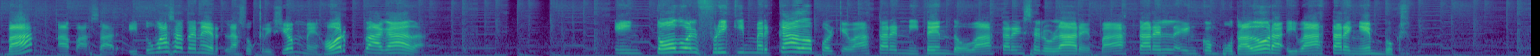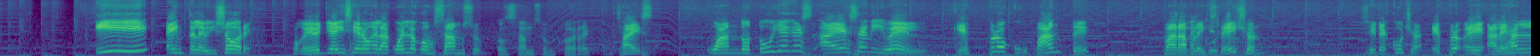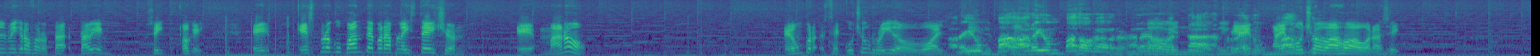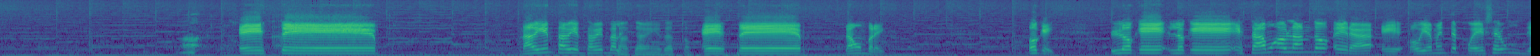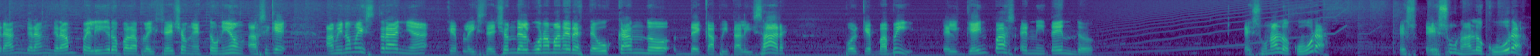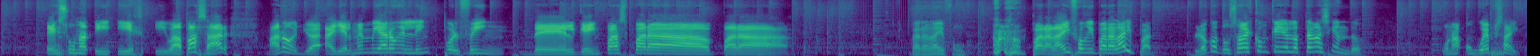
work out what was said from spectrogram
va a pasar. Y tú vas a tener la suscripción mejor pagada en todo el freaking mercado porque va a estar en Nintendo, va a estar en celulares, va a estar en, en computadora y va a estar en Xbox. Y en televisores. Porque ellos ya hicieron el acuerdo con Samsung. Con Samsung, correcto. ¿Sabes? Cuando tú llegues a ese nivel, que es preocupante para me PlayStation. Si te escucha, es pro- eh, aleja el micrófono, ¿está, bien? Sí, ok. Eh, que es preocupante para PlayStation, eh, mano. Es un pro- se escucha un ruido, Boal. Ahora hay un bajo, ahora hay un bajo, cabrón. Ahora Un bajo no bien está duro, sí. Sí, hay, mucho bajo ahora, sí. Ah, Este. Está bien, está bien, está bien, dale. No, está bien, exacto. Este. Da un break. Ok. Lo que, lo que estábamos hablando era, eh, obviamente puede ser un gran, gran, gran peligro para PlayStation esta unión. Así que a mí no me extraña que PlayStation de alguna manera esté buscando de capitalizar. Porque, papi, el Game Pass en Nintendo es una locura. Es, es una locura. Es una. Y, y, va a pasar. Mano, yo, ayer me enviaron el link por fin del Game Pass para, para, Para el iPhone. para el iPhone y para el iPad. Loco, ¿tú sabes con qué ellos lo están haciendo? Una, un website.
